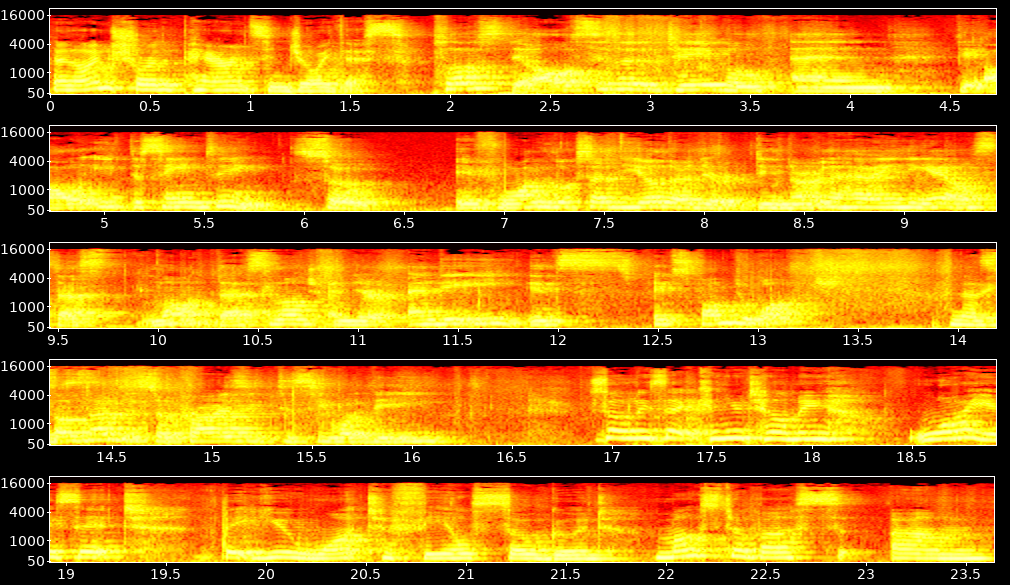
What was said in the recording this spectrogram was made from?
And I'm sure the parents enjoy this. Plus, they all sit at a table and they all eat the same thing. So if one looks at the other, they're, they're not going to have anything else. That's lunch. That's lunch, and they and they eat. It's it's fun to watch. Nice. Sometimes it's surprising to see what they eat. So Lisette, can you tell me why is it that you want to feel so good? Most of us, um,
